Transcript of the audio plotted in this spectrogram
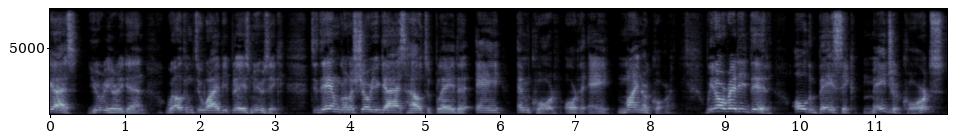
guys, Yuri here again. Welcome to YB Plays Music. Today I'm gonna show you guys how to play the A M chord or the A minor chord. We already did all the basic major chords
